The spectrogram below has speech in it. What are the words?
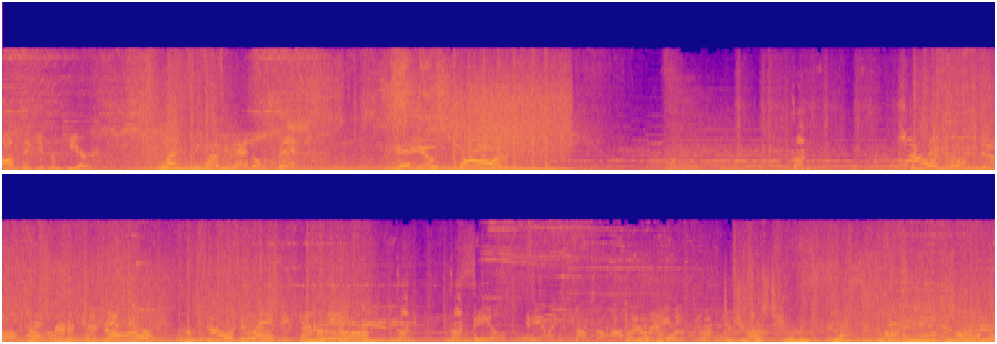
I'll take it from here. Let's see how you handle this! Deus Roar! I owe you one! Did you just heal me? Yes. I need you, remember?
